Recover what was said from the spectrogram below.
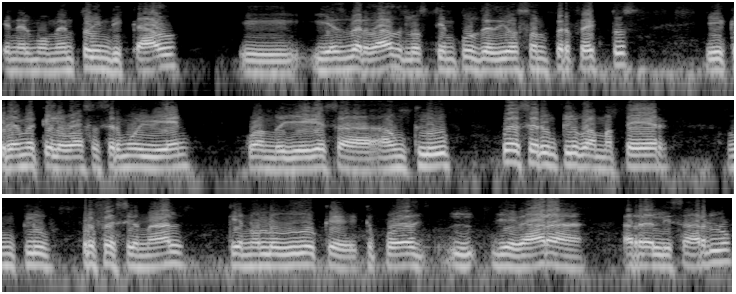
en el momento indicado y, y es verdad, los tiempos de Dios son perfectos y créeme que lo vas a hacer muy bien cuando llegues a, a un club puede ser un club amateur, un club profesional, que no lo dudo que, que puedas llegar a, a, realizarlo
